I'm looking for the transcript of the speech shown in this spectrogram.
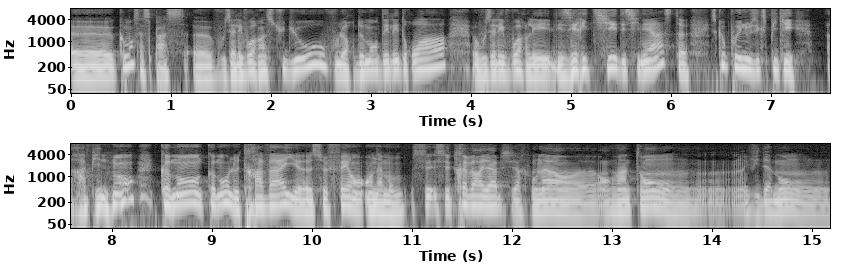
Euh, comment ça se passe? Vous allez voir un studio, vous leur demandez les droits, vous allez voir les, héritiers des cinéastes. Est-ce que vous pouvez nous expliquer rapidement comment, comment le travail se fait en, en amont? C'est très variable, c'est-à-dire qu'on a en 20 ans, évidemment,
